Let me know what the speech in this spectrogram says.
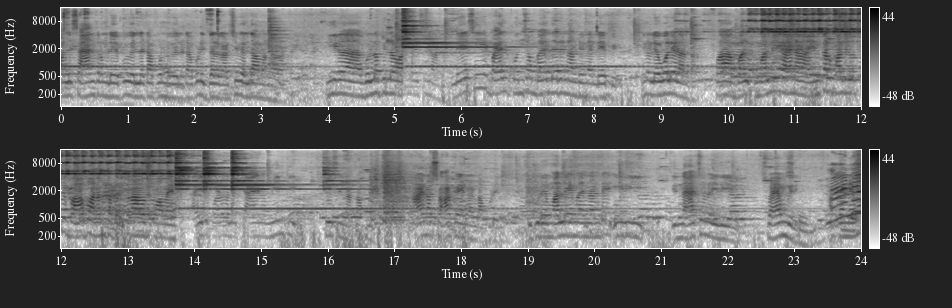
మళ్ళీ సాయంత్రం లేపు వెళ్ళేటప్పుడు నువ్వు వెళ్ళేటప్పుడు ఇద్దరు కలిసి వెళ్దామన్నాడు ఈయన గుల్ల పిల్ల వాళ్ళు లేచి బయలు కొంచెం బయలుదేరినంట ఈయన లేపి. ఈయన లేవలేడంట. మళ్ళీ ఆయన వెనకాల మళ్ళీ చూస్తే బాబు అనంత పద్మనాభ స్వామి ఆయన ఐదు పడవలు వచ్చి ఆయన మీన్కి చూసిందంట అప్పుడు. ఆయన షాక్ అయిందంట అప్పుడే. ఇప్పుడు మళ్ళీ ఏమైందంటే ఇది ఇది న్యాచురల్ ఇది స్వయం ఇది. అక్కడనేమో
